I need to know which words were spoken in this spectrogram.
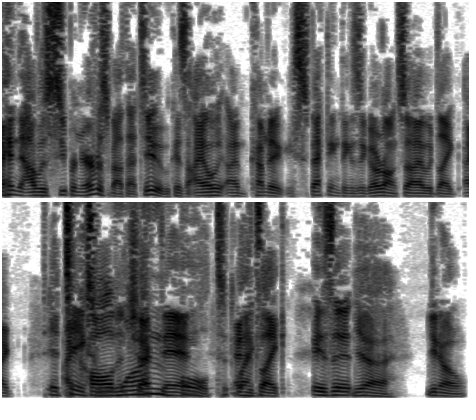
and I was super nervous about that too because I always, I'm come to expecting things to go wrong. So I would like I It I takes called and one checked in, bolt. and like, it's like, is it yeah, you know,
